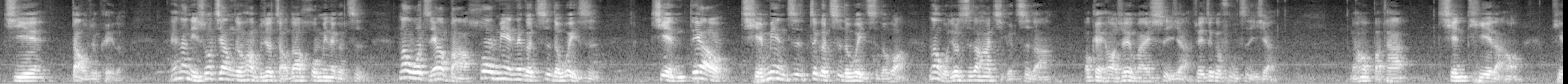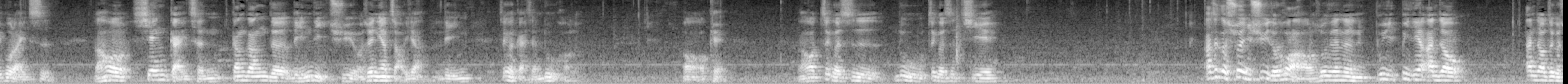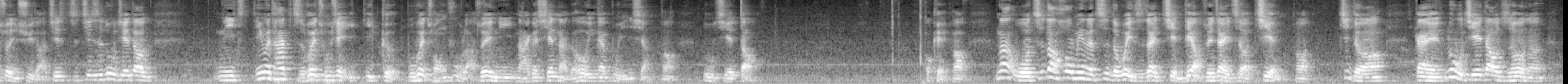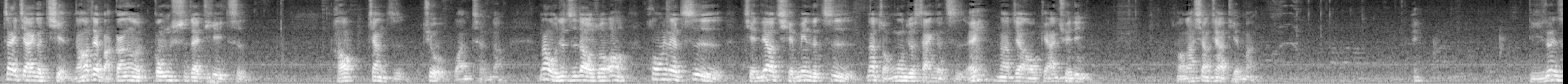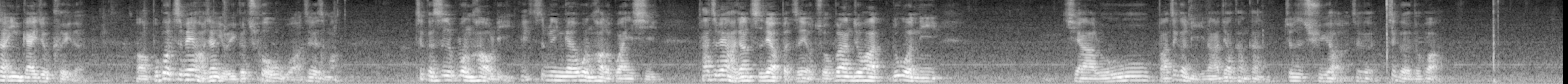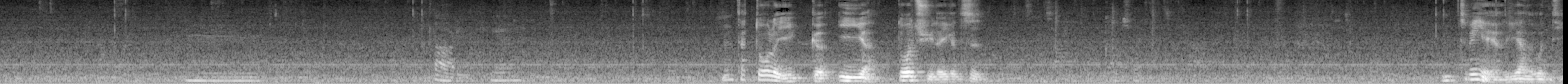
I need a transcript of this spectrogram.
街、道就可以了。哎，那你说这样的话，不就找到后面那个字？那我只要把后面那个字的位置减掉前面字这个字的位置的话，那我就知道它几个字啦。OK 好，所以我们来试一下，所以这个复制一下，然后把它。先贴了哈，贴过来一次，然后先改成刚刚的邻里区哦，所以你要找一下邻，这个改成路好了。哦，OK，然后这个是路，这个是街。啊，这个顺序的话我，说真的，你不一不一定要按照按照这个顺序啦。其实其实路街道，你因为它只会出现一一个，不会重复啦，所以你哪个先哪个后应该不影响哈。路街道，OK，好，那我知道后面的字的位置在减掉，所以再一次哦，减哦，记得哦，改路街道之后呢，再加一个减，然后再把刚刚的公式再贴一次，好，这样子就完成了。那我就知道说，哦，后面的字减掉前面的字，那总共就三个字，哎，那这样 OK，按确定，好，那向下填满。理论上应该就可以了，哦，不过这边好像有一个错误啊，这个什么？这个是问号里，哎，是不是应该问号的关系？它这边好像资料本身有错，不然的话，如果你假如把这个里拿掉看看，就是区好了，这个这个的话嗯。它多了一个一啊，多取了一个字。嗯，这边也有一样的问题。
